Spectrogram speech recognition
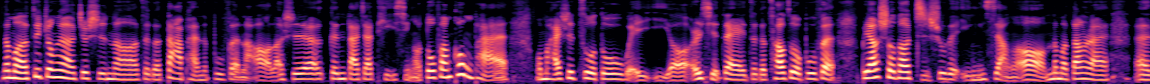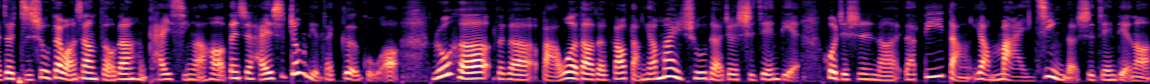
那么最重要就是呢这个大盘的部分了哦，老师跟大家提醒哦，多方控盘，我们还是做多为宜哦，而且在这个操作部分不要受到指数的影响哦。那么当然，呃，这指数在往上走当然很开心了哈，但是还是重点在个股哦，如何？这个把握到的高档要卖出的这个时间点，或者是呢，要低档要买进的时间点呢？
